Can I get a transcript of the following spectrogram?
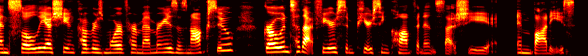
And slowly, as she uncovers more of her memories as Naksu, grow into that fierce and piercing confidence that she embodies.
